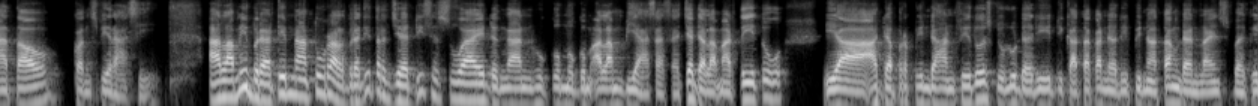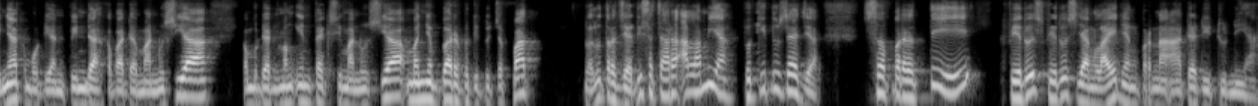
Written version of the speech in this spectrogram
atau konspirasi. Alami berarti natural, berarti terjadi sesuai dengan hukum-hukum alam biasa saja dalam arti itu ya ada perpindahan virus dulu dari dikatakan dari binatang dan lain sebagainya, kemudian pindah kepada manusia, kemudian menginfeksi manusia, menyebar begitu cepat, lalu terjadi secara alamiah, begitu saja. Seperti virus-virus yang lain yang pernah ada di dunia.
